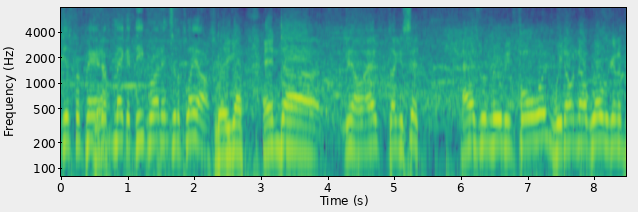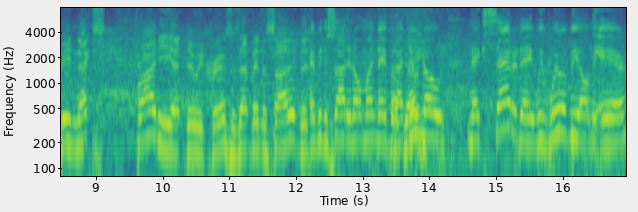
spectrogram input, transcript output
just prepared Yeah. to make a deep run into the playoffs. There you go. And, uh, you know, as, like I said, as we're moving forward, we don't know where we're going to be next Friday yet, do we, Chris? Has that been decided? That- It'll be decided on Monday, but I do know next Saturday we will be on the air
